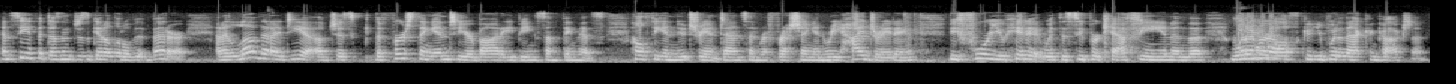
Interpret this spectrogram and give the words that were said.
and see if it doesn't just get a little bit better. And I love that idea of just the first thing into your body being something that's healthy and nutrient dense and refreshing and rehydrating before you hit it with the super caffeine and the whatever yeah. else you put in that concoction.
